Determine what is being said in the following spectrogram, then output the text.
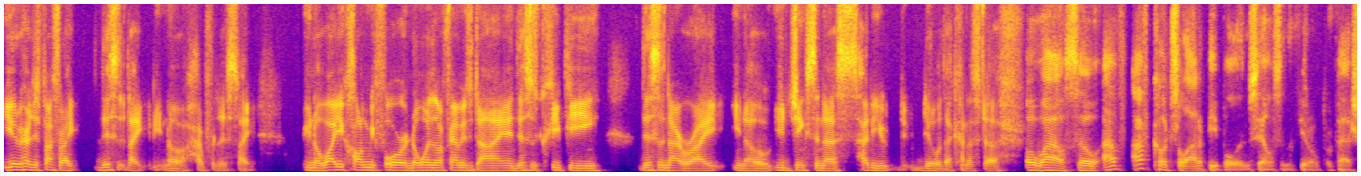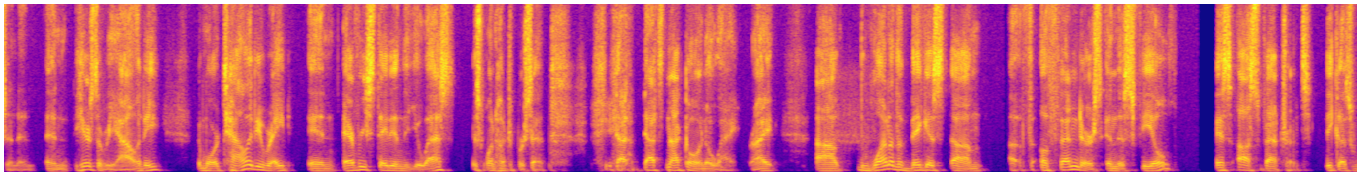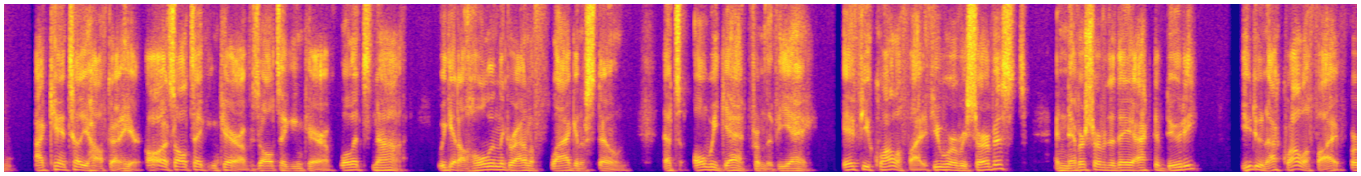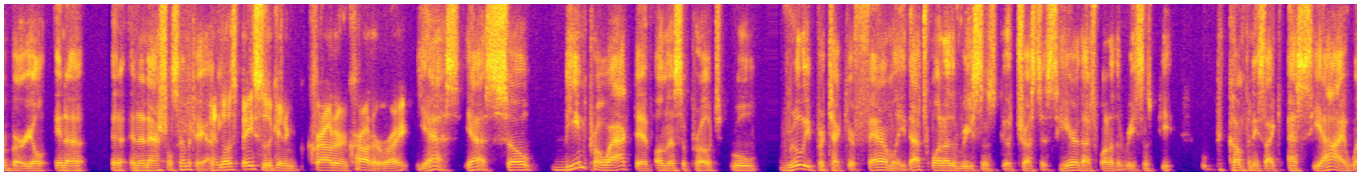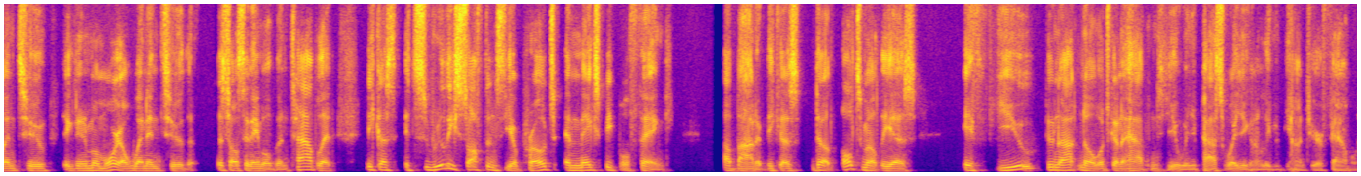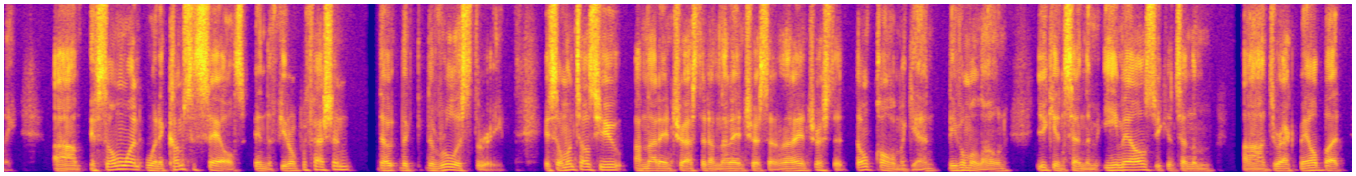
You ever heard this response like, this is like, you know, how for this, like, you know, why are you calling me for? No one in our family's dying. This is creepy. This is not right. You know, you're jinxing us. How do you deal with that kind of stuff? Oh wow! So I've I've coached a lot of people in sales in the funeral profession, and and here's the reality: the mortality rate in every state in the U.S. is 100. percent That that's not going away, right? Uh, one of the biggest um, offenders in this field is us veterans because I can't tell you how often I hear, oh, it's all taken care of. It's all taken care of. Well, it's not. We get a hole in the ground, a flag, and a stone. That's all we get from the VA. If you qualified, if you were a reservist and never served a day active duty, you do not qualify for burial in a in a national cemetery. And those spaces are getting crowder and crowder, right? Yes, yes. So being proactive on this approach will really protect your family. That's one of the reasons Good Trust is here. That's one of the reasons companies like SCI went to Dignity Memorial, went into the, the Sales Enablement tablet because it's really softens the approach and makes people think about it. Because the ultimately is if you do not know what's going to happen to you when you pass away, you're going to leave it behind to your family. Um, if someone, when it comes to sales in the funeral profession, the, the, the rule is three. If someone tells you, I'm not interested, I'm not interested, I'm not interested, don't call them again. Leave them alone. You can send them emails, you can send them uh, direct mail, but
